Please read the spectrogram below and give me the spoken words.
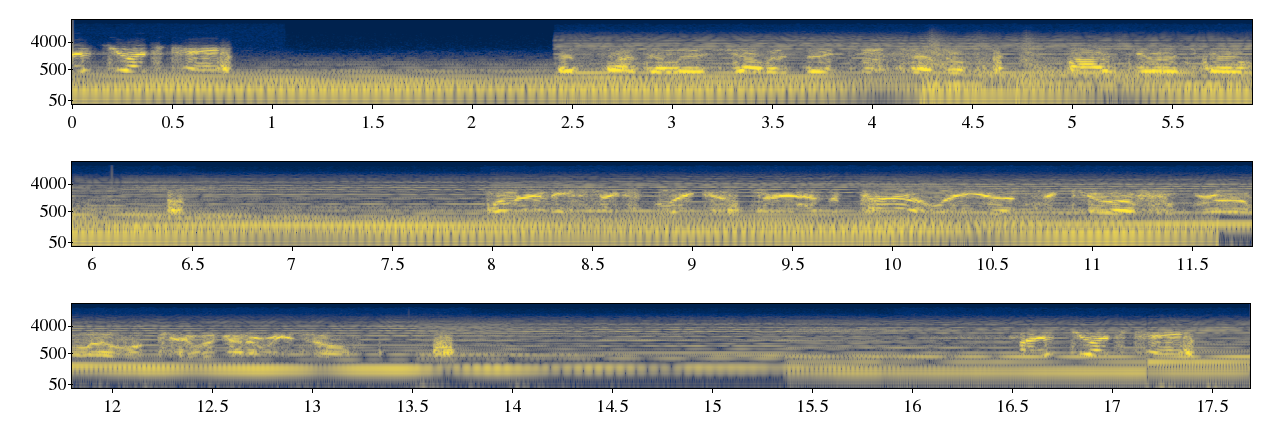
Five George K. That's 5 List, Yama 13 Central. 5 George Code. 196 Bleecker Street is apparently uh, secure from ground level. Okay, we're gonna resolve. 5 George K.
